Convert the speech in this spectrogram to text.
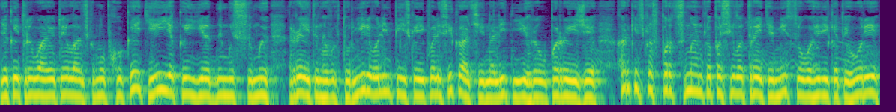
який триває у таїландському Пхукеті і який є одним із семи рейтингових турнірів олімпійської кваліфікації на літні ігри у Парижі. Харківська спортсменка посіла третє місце у ваговій категорії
